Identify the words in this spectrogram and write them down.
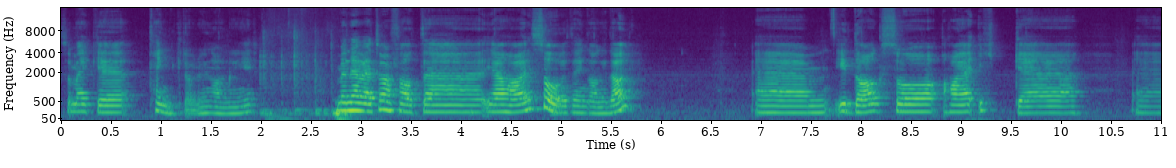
som jeg ikke tenker over engang lenger. Men jeg vet i hvert fall at eh, jeg har sovet en gang i dag. Eh, I dag så har jeg ikke eh,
